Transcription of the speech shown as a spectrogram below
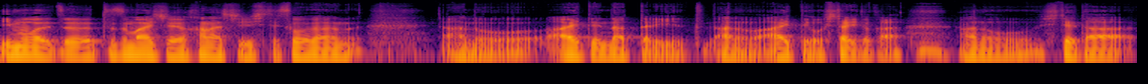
今までずっと毎週話して相談あの相手になったりあの相手をしたりとかあのしてた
